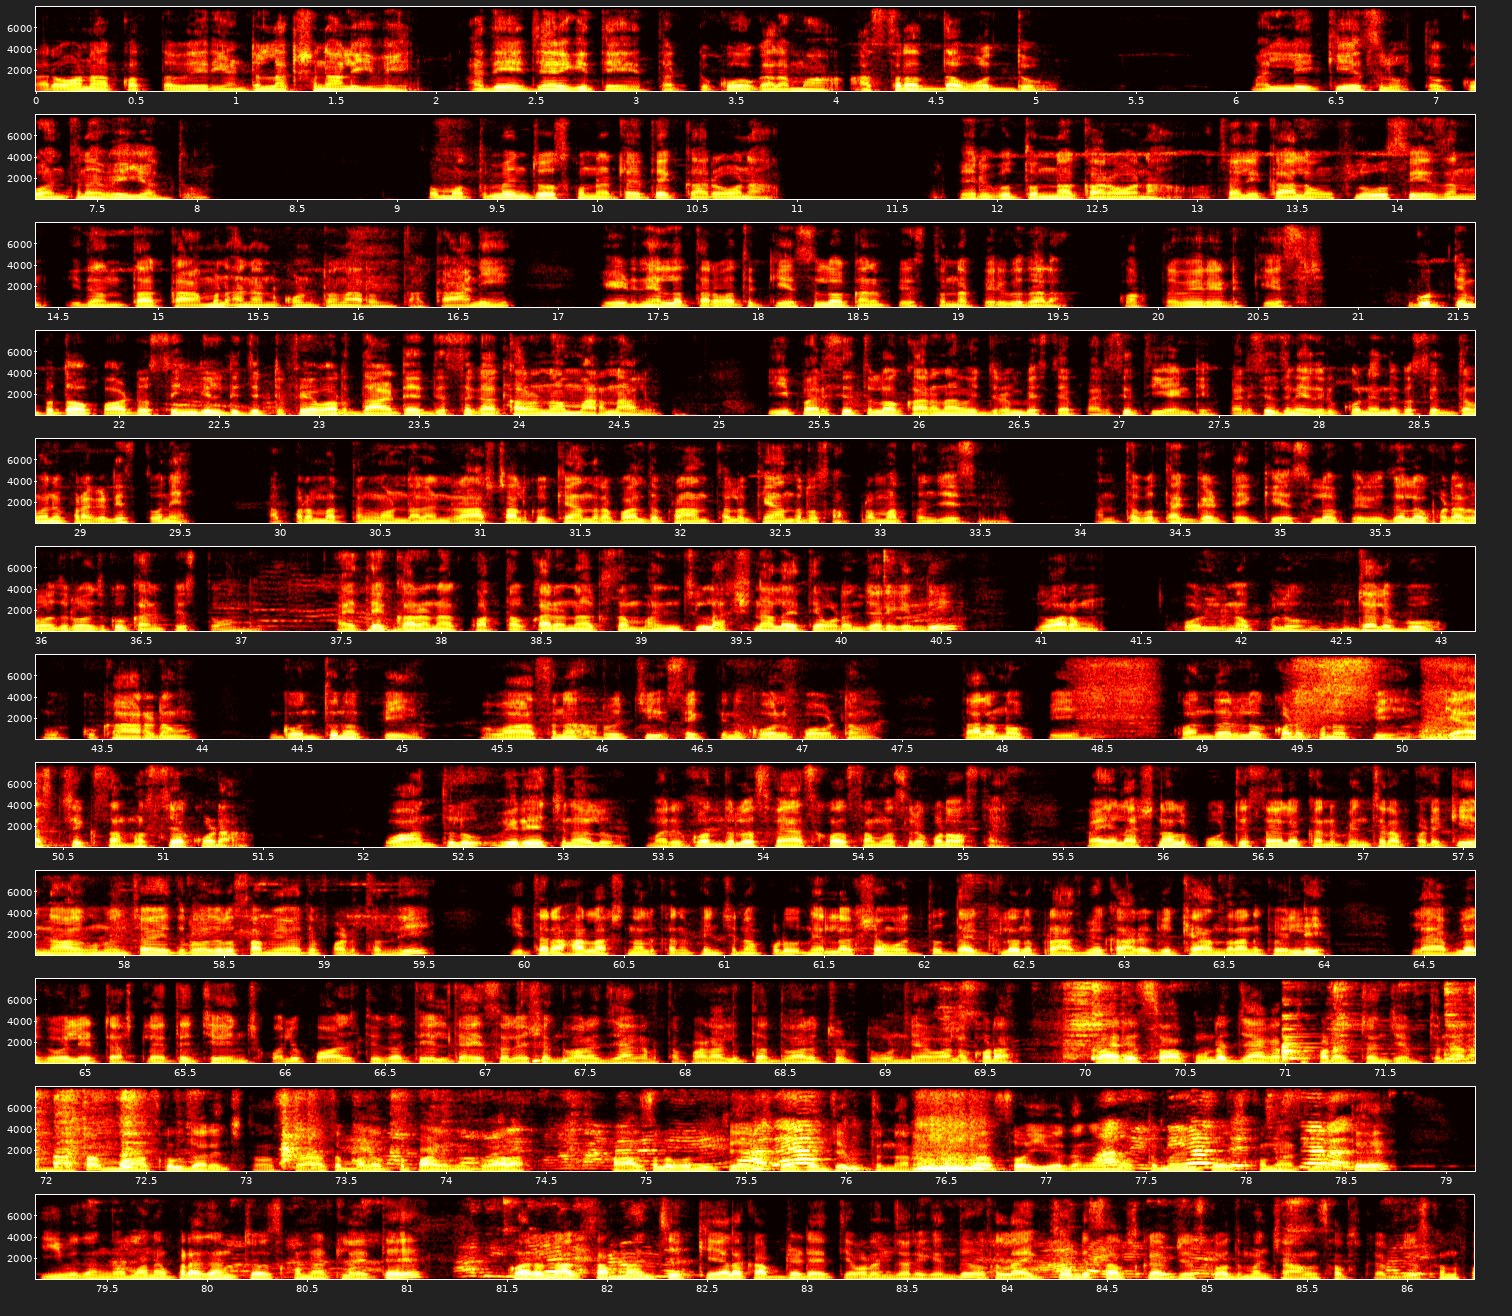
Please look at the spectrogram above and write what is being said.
Corona కొత్త variant లక్షణాలు ఇవే. అదే జరిగితే తట్టుకోగలమా? అశ్రద్ధ వద్దు. మళ్ళీ కేసులు తక్కువ అంచనా వేయొద్దు. సో మొత్తం మేము చూసుకున్నట్లయితే కరోనా పెరుగుతున్న కరోనా చలికాలం ఫ్లూ సీజన్ ఇదంతా కామన్ అని అనుకుంటున్నారంతా. కానీ ఏడు నెలల తర్వాత కేసులో కనిపిస్తున్న పెరుగుదల కొత్త వేరియంట్ కేసు గుర్తింపుతో పాటు సింగిల్ డిజిట్ ఫీవర్ దాటే దిశగా కరోనా మరణాలు. ఈ పరిస్థితిలో కరోనా విజృంభిస్తే పరిస్థితి ఏంటి? పరిస్థితిని ఎదుర్కొనేందుకు సిద్ధమని ప్రకటిస్తూనే అప్రమత్తంగా ఉండాలని రాష్ట్రాలకు కేంద్రపాలిత ప్రాంతాలు కేంద్రం అప్రమత్తం చేసింది. అంతకు తగ్గట్టే కేసులో పెరుగుదల కూడా రోజు రోజుకు కనిపిస్తోంది. అయితే కరోనా కొత్త కరోనాకు సంబంధించిన లక్షణాలు అయితే ఇవ్వడం జరిగింది. జ్వరం ఒళ్ళు నొప్పులు జలుబు ముక్కు కారడం గొంతు నొప్పి వాసన రుచి శక్తిని కోల్పోవటం తలనొప్పి కొందరిలో కడుపు నొప్పి గ్యాస్ట్రిక్ సమస్య కూడా. వాంతులు విరేచనాలు మరి కొందరిలో శ్వాసకోశ సమస్యలు కూడా వస్తాయి. పై లక్షణాలు పూర్తి స్థాయిలో కనిపించినప్పటికీ నాలుగు నుంచి ఐదు రోజుల సమయం అయితే పడుతుంది. ఈ తరహా లక్షణాలు కనిపించినప్పుడు నిర్లక్ష్యం వద్దు. దగ్గరలోని ప్రాథమిక ఆరోగ్య కేంద్రానికి వెళ్ళి ల్యాబ్లోకి వెళ్ళి టెస్టులు అయితే చేయించుకోవాలి. పాజిటివ్గా తేలితే ఐసోలేషన్ ద్వారా జాగ్రత్త పడాలి. తద్వారా చుట్టూ ఉండే వాళ్ళు కూడా వైరస్ సోకకుండా జాగ్రత్త పడవచ్చు అని చెప్తున్నారు అనమాట మాస్కులు ధరించడం శ్వాస భద్రత పాడిన ద్వారా శ్వాసల గురించి చేసుకోవచ్చని చెప్తున్నారు అనమాట సో ఈ విధంగా మొత్తం మీద చూసుకున్నట్లయితే ఈ విధంగా మనం ప్రజెంట్ చూసుకున్నట్లయితే కరోనాకు సంబంధించి కీలక అప్డేట్ అయితే ఇవ్వడం జరిగింది. ఒక లైక్ చేయండి సబ్స్క్రైబ్ చేసుకోవద్దు మన ఛానల్ సబ్స్క్రైబ్ చేసుకొని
